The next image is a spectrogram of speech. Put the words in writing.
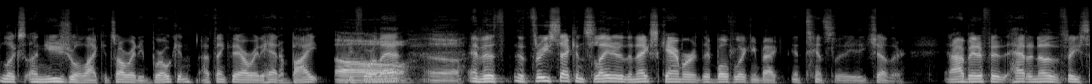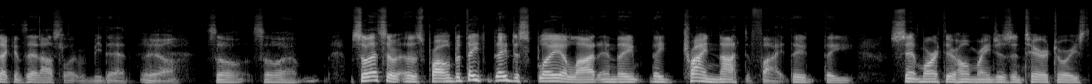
looks unusual, like it's already broken. I think they already had a bite before that. uh, And the, the three seconds later, the next camera, they're both looking back intensely at each other. And I bet if it had another three seconds, that ocelot would be dead. yeah. So so uh, so that's a, that's a problem. But they they display a lot, and they they try not to fight. They they scent mark their home ranges and territories.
